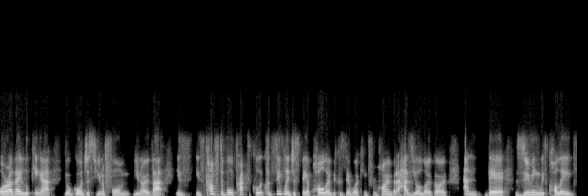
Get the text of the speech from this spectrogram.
Or are they looking at your gorgeous uniform you know that is is comfortable practical? It could simply just be a polo because they're working from home but it has your logo and they're zooming with colleagues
